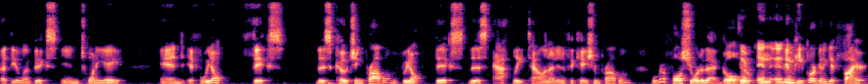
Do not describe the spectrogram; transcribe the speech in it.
at the Olympics in 28. And if we don't fix this coaching problem, if we don't fix this athlete talent identification problem, we're going to fall short of that goal. the and and, and people are going to get fired.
